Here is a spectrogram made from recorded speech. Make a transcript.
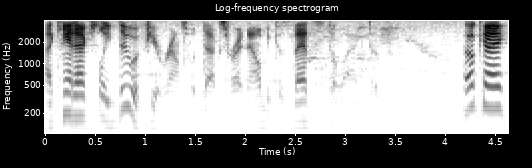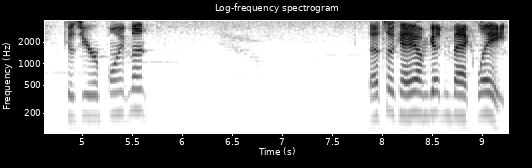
I can't actually do a few rounds with Dex right now because that's still active. Okay, because your appointment? That's okay, I'm getting back late.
